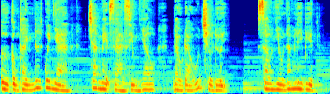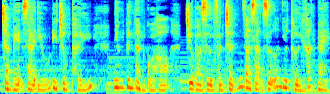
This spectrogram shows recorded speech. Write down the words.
Ở cổng thành nơi quê nhà, cha mẹ già dìu nhau, đau đáu chờ đợi. Sau nhiều năm ly biệt, cha mẹ già yếu đi trông thấy, nhưng tinh thần của họ chưa bao giờ phấn chấn và rạng rỡ như thời khắc này.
